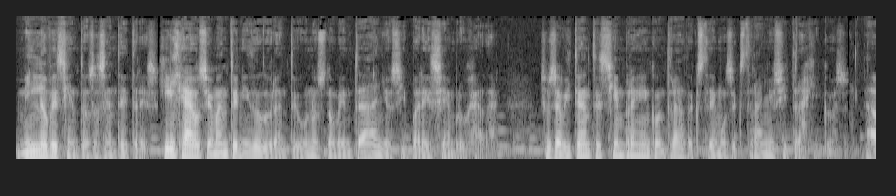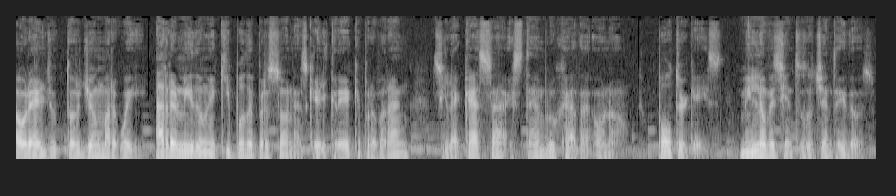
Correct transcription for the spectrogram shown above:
1963. Hill House se ha mantenido durante unos 90 años y parece embrujada. Sus habitantes siempre han encontrado extremos extraños y trágicos. Ahora el Dr. John Marway ha reunido un equipo de personas que él cree que probarán si la casa está embrujada o no. Poltergeist, 1982.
